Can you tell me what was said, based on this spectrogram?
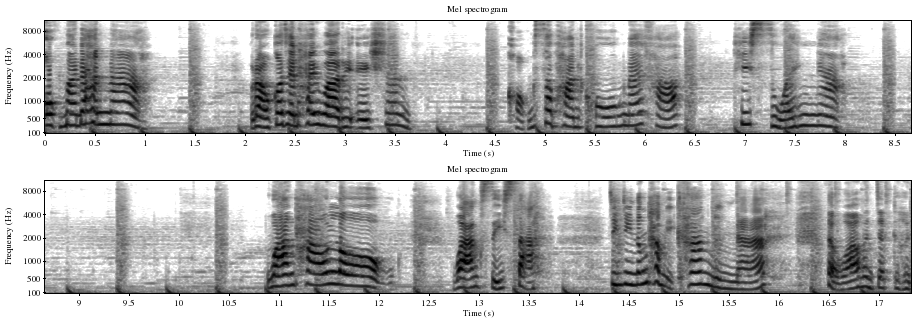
อกมาด้านหน้า เราก็จะได้ variation ของสะพานโค้งนะคะ ที่สวยงามวางเท้าลง วางศีรษะ จริงๆต้องทำอีกข้างหนึ่งนะ แต่ว่ามันจะเกิน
